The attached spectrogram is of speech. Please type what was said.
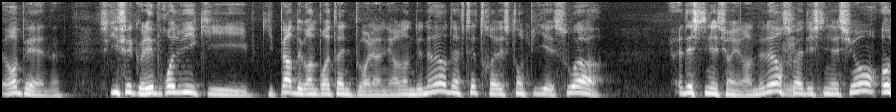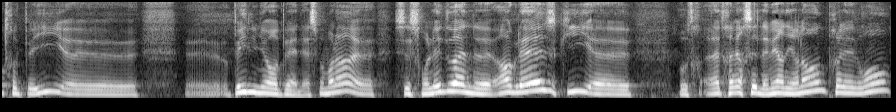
européenne. Ce qui fait que les produits qui, qui partent de Grande-Bretagne pour aller en Irlande du Nord doivent être estampillés soit destination Irlande du Nord, soit à destination autre pays, euh, euh, pays de l'Union européenne. À ce moment-là, euh, ce seront les douanes anglaises qui, tra- à la traversée de la mer d'Irlande, prélèveront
